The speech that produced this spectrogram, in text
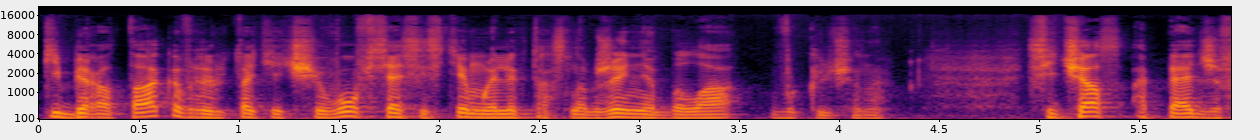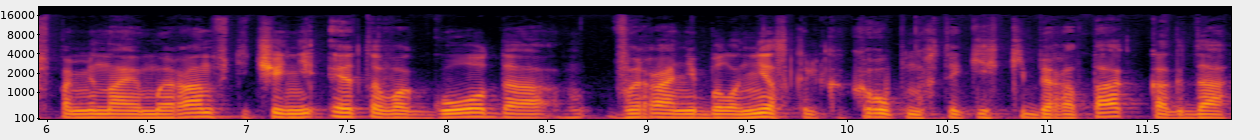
кибератака, в результате чего вся система электроснабжения была выключена. Сейчас, опять же, вспоминаем Иран, в течение этого года в Иране было несколько крупных таких кибератак, когда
